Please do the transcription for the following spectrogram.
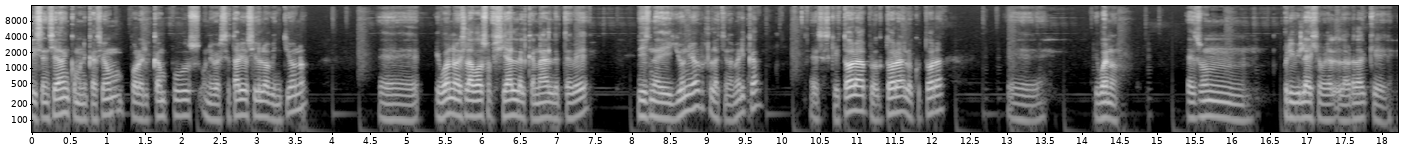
licenciada en Comunicación por el Campus Universitario Siglo XXI, eh, y bueno, es la voz oficial del canal de TV Disney Junior Latinoamérica, es escritora, productora, locutora. Eh, y bueno, es un privilegio, la verdad, que,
